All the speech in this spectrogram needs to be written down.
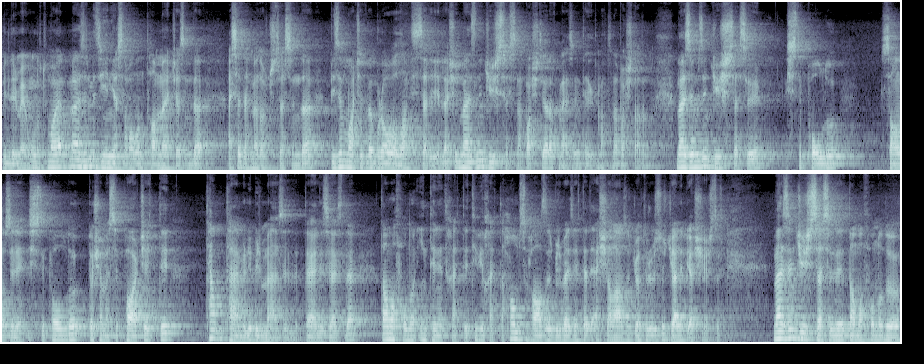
bildirməyi unutmayın. Mənzilimiz Yeni Yasamalın tam mərkəzində Əsəd Əhmədov küçəsində bizim market və Bravo olan hissədə yerləşir. Mənzilin giriş hissəsinə başlayaraq mənzilin təqdimatına başladım. Mənzilimizin giriş hissəsi istipoldur, sanuzeli istipoldur, döşəməsi parketdir. Tam təmirli bir mənzildir. Dəyərli izləyicilər, damafonu, internet xətti, TV xətti hamısı hazır bir vəziyyətdədir. Əşyalarınızı götürürsüz, gəlib yaşayırsınız. Mənzilin giriş hissəsidir, damafonudur.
